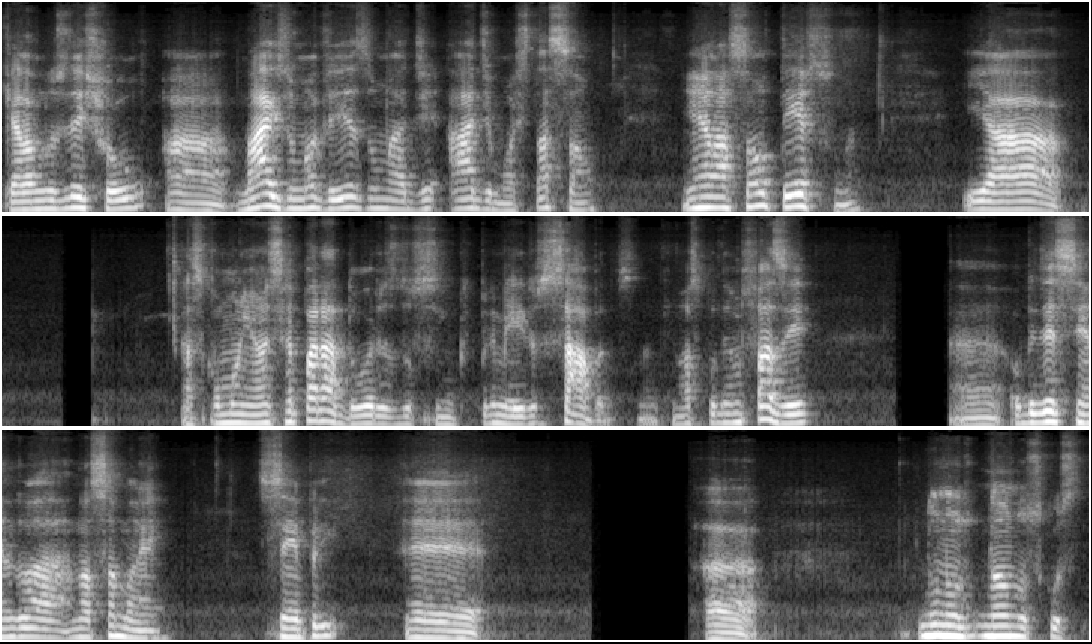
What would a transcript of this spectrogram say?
que ela nos deixou, ah, mais uma vez, uma admoestação em relação ao terço né? e a, as comunhões reparadoras dos cinco primeiros sábados, né? que nós podemos fazer ah, obedecendo a nossa mãe, sempre é, ah, não, não, nos custa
